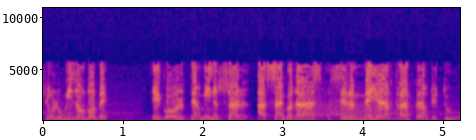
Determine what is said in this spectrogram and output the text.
sur Louison Bobet. Et Gaulle termine seul à Saint-Gaudens, c'est le meilleur grimpeur du tour.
